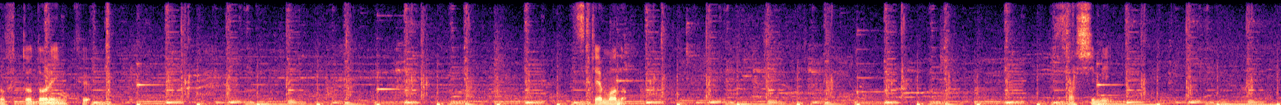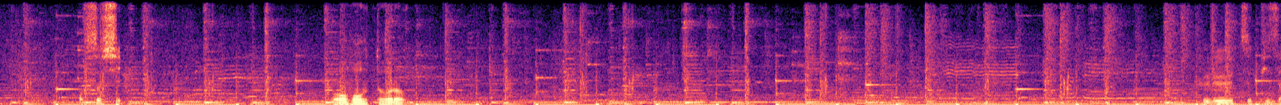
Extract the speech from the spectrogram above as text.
ソフトドリンク。漬物。刺身。お寿司。大トロフルーツピザ。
